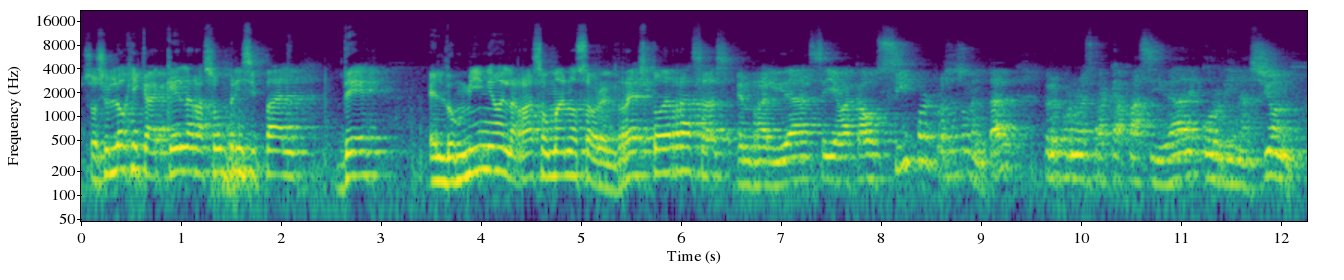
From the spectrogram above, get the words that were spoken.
sociológica que es la razón principal de el dominio de la raza humana sobre el resto de razas en realidad se lleva a cabo sí por el proceso mental, pero por nuestra capacidad de coordinación.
